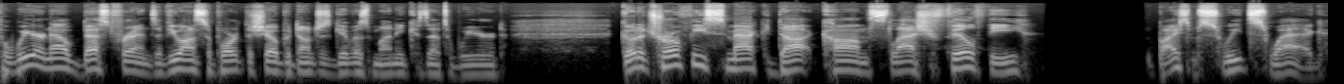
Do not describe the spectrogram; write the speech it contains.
but we are now best friends. If you want to support the show, but don't just give us money because that's weird, go to trophysmack.com slash filthy. Buy some sweet swag.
